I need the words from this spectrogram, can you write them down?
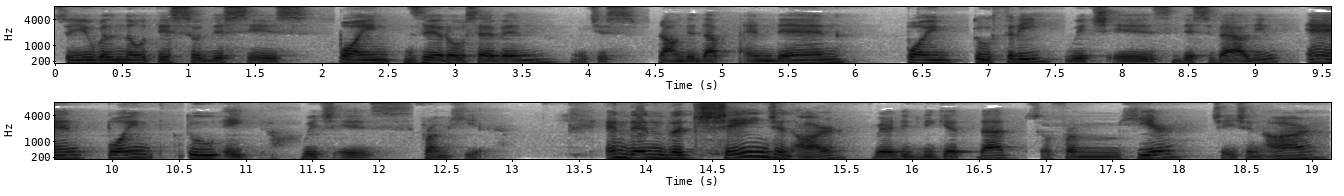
So you will notice, so this is 0.07, which is rounded up. And then 0.23, which is this value. And 0.28, which is from here. And then the change in R, where did we get that? So from here, change in R.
